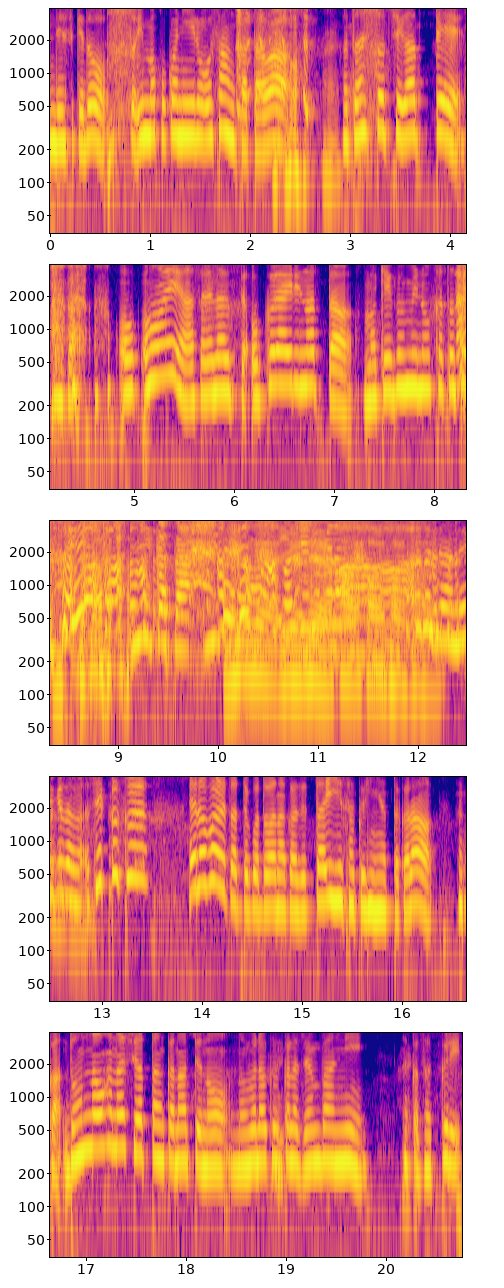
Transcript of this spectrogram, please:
ん ですけどちょっと今ここにいるお三方は 私と違ってなんかおオンエアされなくてお蔵入りになった負け組の方たち。ー 言い方言い方。負け組の方たちなんですけどせっかく選ばれたってことはなんか絶対いい作品やったからなんかどんなお話やったんかなっていうのを野村君から順番になんかざっくり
